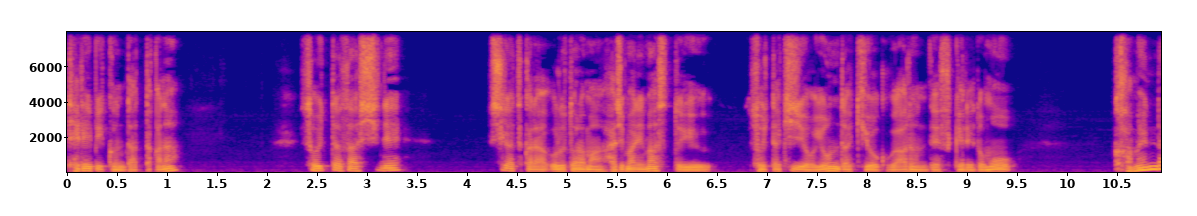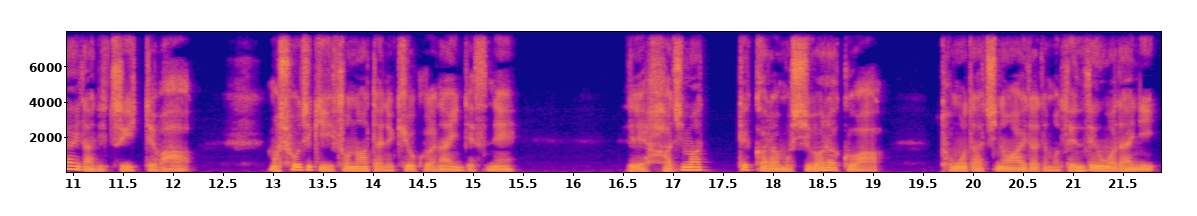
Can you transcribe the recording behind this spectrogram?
テレビくんだったかな？そういった雑誌で4月からウルトラマン始まりますというそういった記事を読んだ記憶があるんですけれども、仮面ライダーについては、まあ、正直そのあたりの記憶がないんですね。で、始まってからもしばらくは友達の間でも全然話題に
